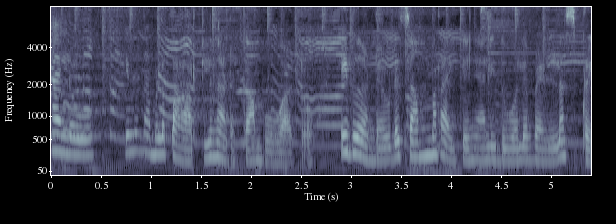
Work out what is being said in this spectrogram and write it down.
ഹലോ ഇന്ന് നമ്മൾ പാർക്കിൽ നടക്കാൻ പോവാം കേട്ടോ ഇത് കണ്ടോ ഇവിടെ സമ്മർ ആയി കഴിഞ്ഞാൽ ഇതുപോലെ വെള്ളം സ്പ്രേ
